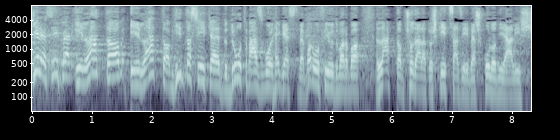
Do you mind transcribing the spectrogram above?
Kérem szépen, én láttam, én láttam hintaszéket drótvázból hegesztve Barófiudvarba, láttam csodálatos 200 éves koloniális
